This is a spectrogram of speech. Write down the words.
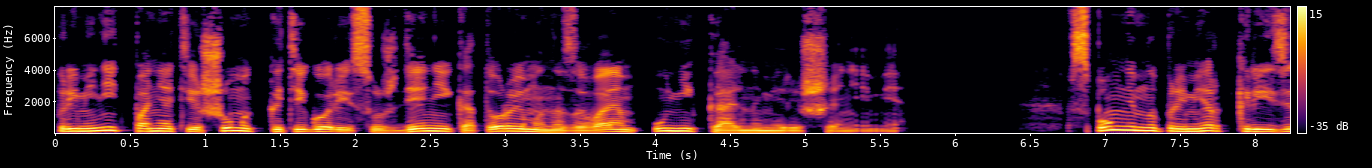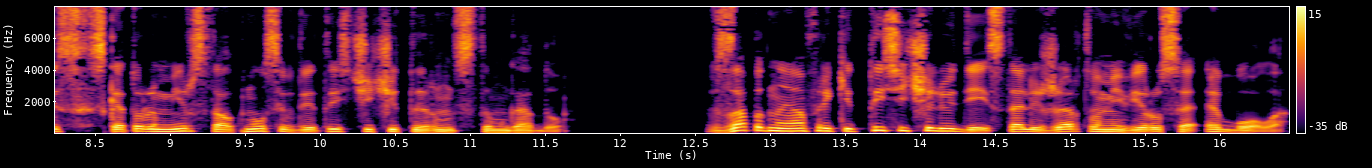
применить понятие шума к категории суждений, которые мы называем уникальными решениями. Вспомним, например, кризис, с которым мир столкнулся в 2014 году. В Западной Африке тысячи людей стали жертвами вируса Эбола.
